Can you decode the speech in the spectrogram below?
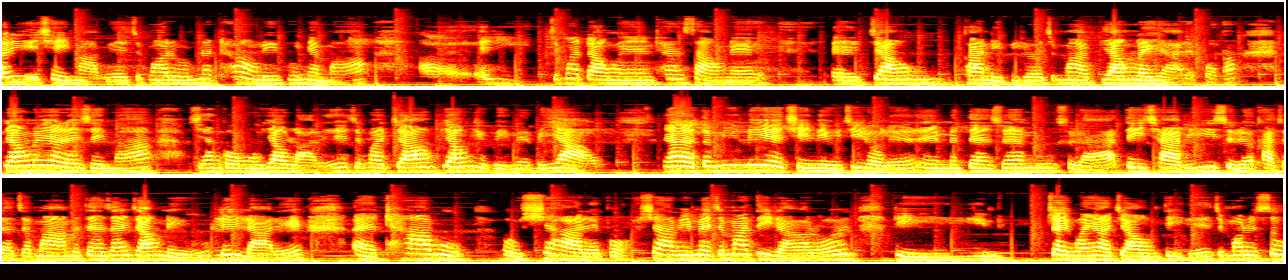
အဲ့ဒီအချိန်မှာပဲကျမတို့2004ခုနှစ်မှာအဲအဲ့ဒီကျမတာဝန်ထမ်းဆောင်တဲ့အဲကျောင်းကနေပြီးတော့ကျမပြောင်းလဲရတယ်ပေါ့နော်ပြောင်းလဲရတဲ့အချိန်မှာရန်ကုန်ကိုရောက်လာတယ်ကျမကျောင်းပြောင်းယူပေမဲ့မရအောင် ညတော့သမီးလေးရဲ့အခြေအနေကိုကြည့်တော့လေမတန်ဆွမ်းဘူးဆိုတာအသေးချပြီးဆိုတဲ့အခါကျကျမမတန်ဆွမ်းကြောင်းတွေကိုလေ့လာတယ်အဲထားဖို့ဟိုရှာရတယ်ပေါ့ရှာပေမဲ့ကျမသိတာကတော့ဒီကြိုက်ဝမ်းရကြောင်းသိတယ်ကျမတို့စုံ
